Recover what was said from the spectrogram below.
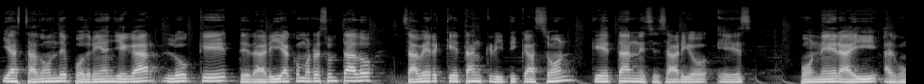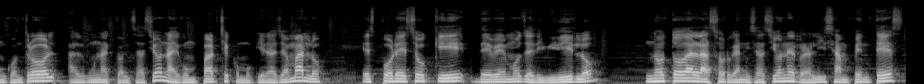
y hasta dónde podrían llegar, lo que te daría como resultado saber qué tan críticas son, qué tan necesario es poner ahí algún control, alguna actualización, algún parche, como quieras llamarlo. Es por eso que debemos de dividirlo. No todas las organizaciones realizan pentest,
